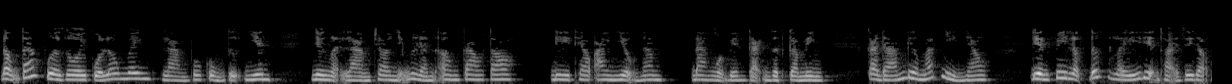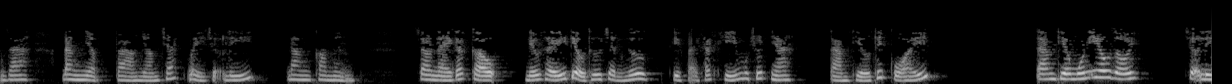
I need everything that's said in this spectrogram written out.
Động tác vừa rồi của Lâu Minh làm vô cùng tự nhiên, nhưng lại làm cho những người đàn ông cao to, đi theo anh nhiều năm, đang ngồi bên cạnh giật cả mình, cả đám đưa mắt nhìn nhau. Điền Phi lập tức lấy điện thoại di động ra, đăng nhập vào nhóm chat bảy trợ lý, đăng comment. Sau này các cậu, nếu thấy tiểu thư Trần Ngư thì phải khắc khí một chút nha, Tam Thiếu thích cô ấy. Tam Thiếu muốn yêu rồi. Trợ lý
